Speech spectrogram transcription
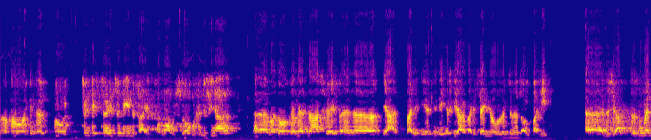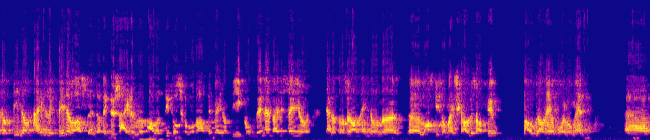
uh, verloor ik in de verloor ik 2022 in de vijf van Laurens Slomer in de finale. Uh, waardoor ik er net naschreef. En ja, bij de in de eerste jaren bij de senior lukte het ook maar niet. dus ja, het moment dat die dan eindelijk binnen was. En dat ik dus eigenlijk ook alle titels gewonnen had in Nederland die ik kon winnen bij de senior. Ja, dat was wel een enorme last die van mijn schouders afviel. Maar ook wel een heel mooi moment. Uh,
